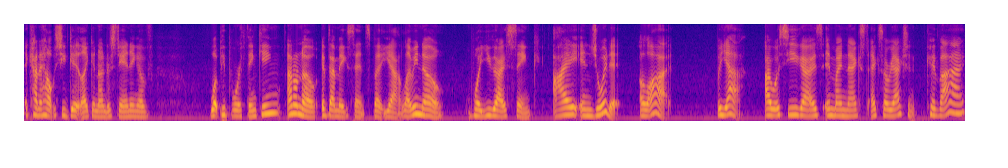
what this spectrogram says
it kind of helps you get, like, an understanding of what people were thinking. I don't know if that makes sense, but yeah, let me know what you guys think. I enjoyed it a lot. But yeah, I will see you guys in my next EXO reaction. Okay, bye.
